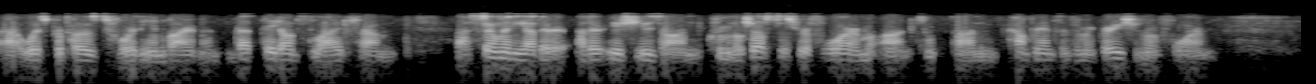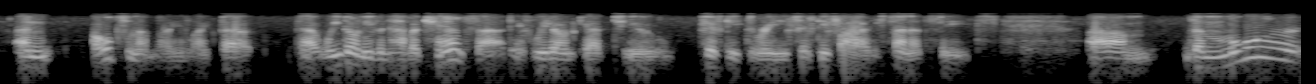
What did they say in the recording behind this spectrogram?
uh, was proposed for the environment, that they don't slide from uh, so many other other issues on criminal justice reform, on on comprehensive immigration reform, and ultimately, like that, that we don't even have a chance at if we don't get to 53, 55 Senate seats. Um, the more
